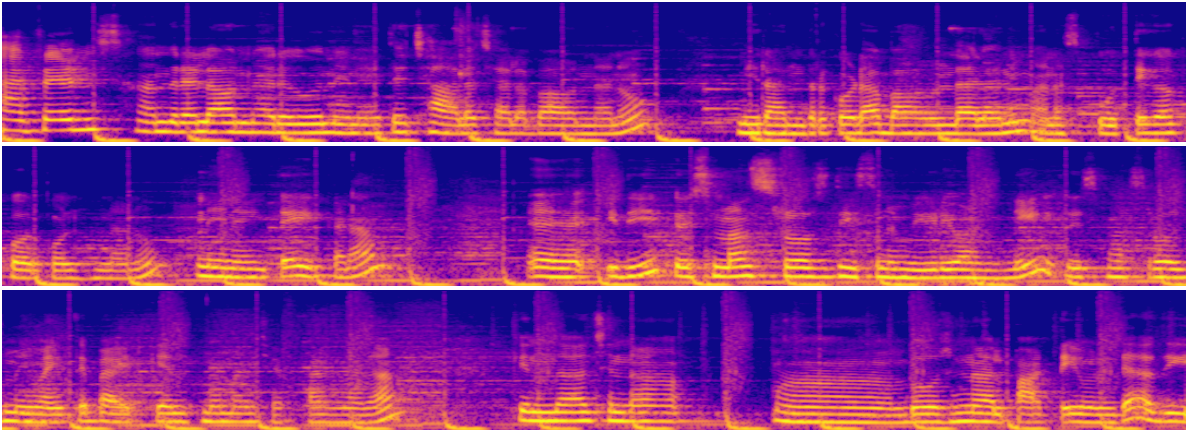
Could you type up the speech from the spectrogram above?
హాయ్ ఫ్రెండ్స్ అందరు ఎలా ఉన్నారు? నేనైతే చాలా చాలా బాగున్నాను. మీరు అందరు కూడా బాగుండాలని మనస్ఫూర్తిగా కోరుకుంటున్నాను. నేనైతే ఇక్కడ ఇది క్రిస్మస్ రోజు తీసిన వీడియో అండి. క్రిస్మస్ రోజు మేమైతే బయటకు వెళ్తున్నామని చెప్పాం కదా. కింద చిన్న భోజనాలు పార్టీ ఉంటే అది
